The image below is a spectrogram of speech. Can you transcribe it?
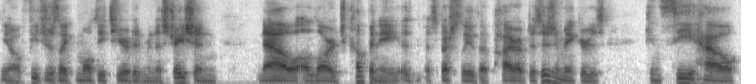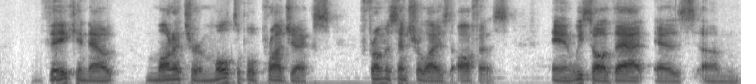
you know features like multi-tiered administration now a large company especially the higher up decision makers can see how they can now monitor multiple projects from a centralized office. And we saw that as um,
